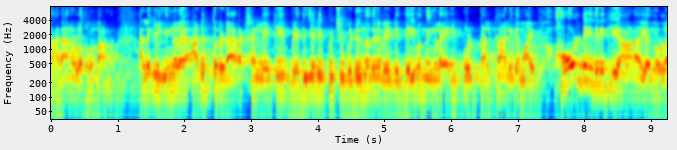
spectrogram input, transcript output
തരാനുള്ളത് കൊണ്ടാണ്. അല്ലെങ്കിൽ നിങ്ങളെ അടുത്തൊരു ഡയറക്ഷനിലേക്ക് വ്യതിചലിപ്പിച്ച് വിടുന്നതിന് വേണ്ടി ദൈവം നിങ്ങളെ ഇപ്പോൾ താൽക്കാലികമായി ഹോൾഡ് ചെയ്തിരിക്കുകയാണ് എന്നുള്ള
